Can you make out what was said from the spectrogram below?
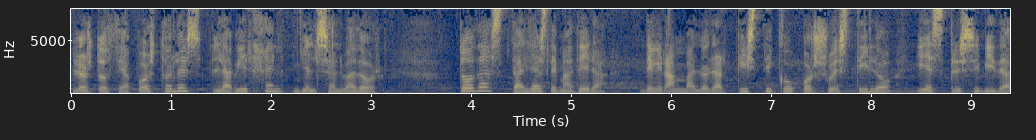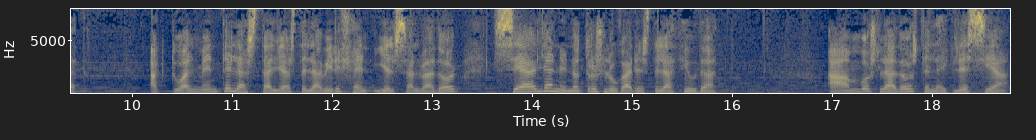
Los doce apóstoles, la Virgen y el Salvador, todas tallas de madera, de gran valor artístico por su estilo y expresividad. Actualmente las tallas de la Virgen y el Salvador se hallan en otros lugares de la ciudad. A ambos lados de la iglesia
